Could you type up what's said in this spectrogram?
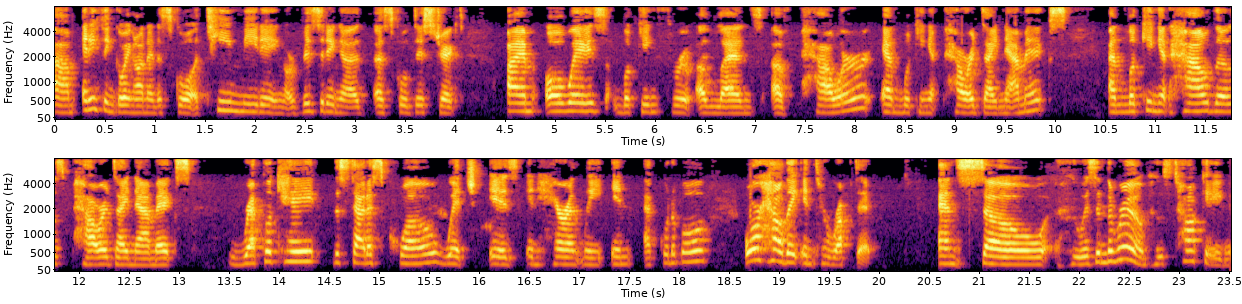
um, anything going on in a school, a team meeting, or visiting a, a school district, I'm always looking through a lens of power and looking at power dynamics and looking at how those power dynamics replicate the status quo, which is inherently inequitable, or how they interrupt it. And so, who is in the room? Who's talking?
